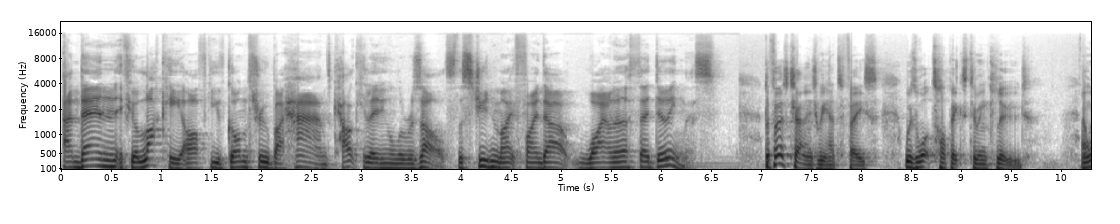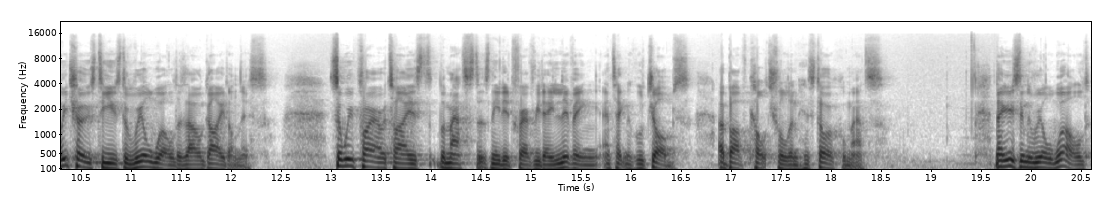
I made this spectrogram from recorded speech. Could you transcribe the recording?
And then, if you're lucky, after you've gone through by hand calculating all the results, the student might find out why on earth they're doing this. The first challenge we had to face was what topics to include. And we chose to use the real world as our guide on this. So we prioritised the maths that's needed for everyday living and technical jobs above cultural and historical maths. Now using the real world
